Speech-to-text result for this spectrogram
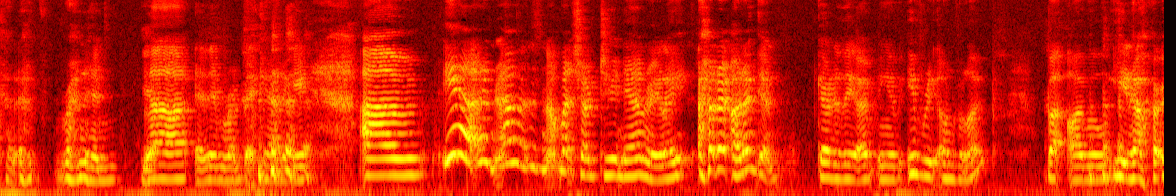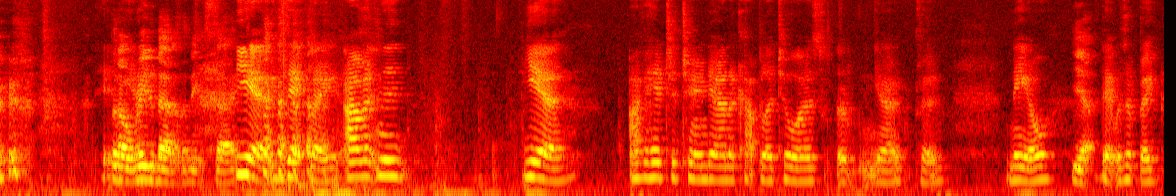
kind of run in Yeah. la and then run back out again. um, yeah, I don't know. There's not much I'd turn down really. I don't. I don't go go to the opening of every envelope, but I will. You know. But I'll Yeah. read about it the next day. Yeah, exactly. and then, yeah, I've had to turn down a couple of tours, uh, you know, for Neil. Yeah, That was a big.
